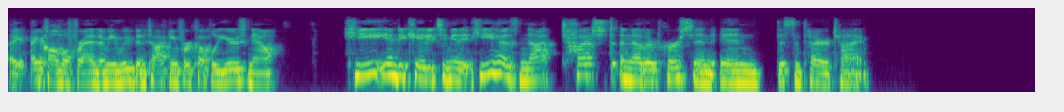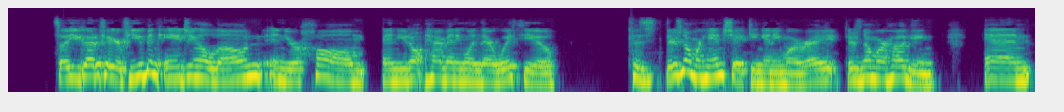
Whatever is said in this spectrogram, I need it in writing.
I, I, call him a friend. I mean, we've been talking for a couple years now. He indicated to me that he has not touched another person in this entire time. So you got to figure if you've been aging alone in your home and you don't have anyone there with you, because there's no more handshaking anymore, right? There's no more hugging and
